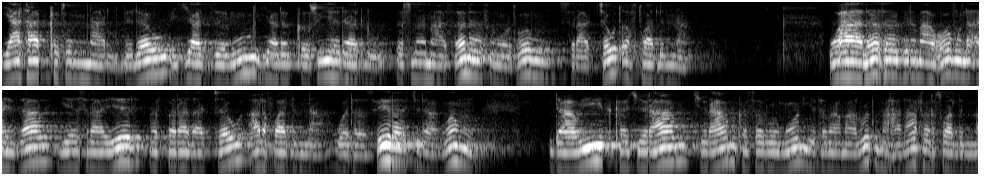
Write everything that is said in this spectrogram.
ያታክቱናል ብለው እያዘኑ እያለቀሱ ይሄዳሉ። እስመ ማሰነ ፍኖቶሙ ስራቸው ጠፍቷልና። ወሃለፈ ግርማሆሙ ለአሕዛብ የእስራኤል መፈራታቸው አልፏልና። ወተስዕረ ኪዳኖሙ ዳዊት ከኪራም ኪራም ከሰሎሞን የተማማሉት መሐላ ፈርሷልና።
